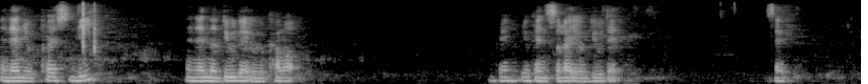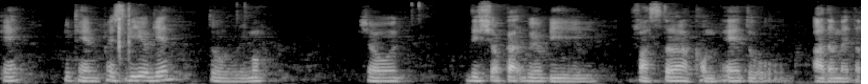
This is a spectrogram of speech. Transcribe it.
and then you press D and then the due date will come up. Okay you can select your due date. Save okay you can press D again to remove. So this shortcut will be faster compared to other method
